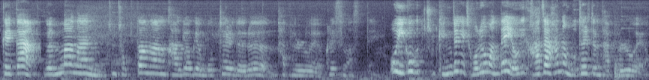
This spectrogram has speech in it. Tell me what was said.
그러니까 웬만한 좀 적당한 가격의 모텔들은 다 별로예요. 크리스마스 때. 어 이거 좀 굉장히 저렴한데 여기 가자 하는 모텔들은 다 별로예요.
